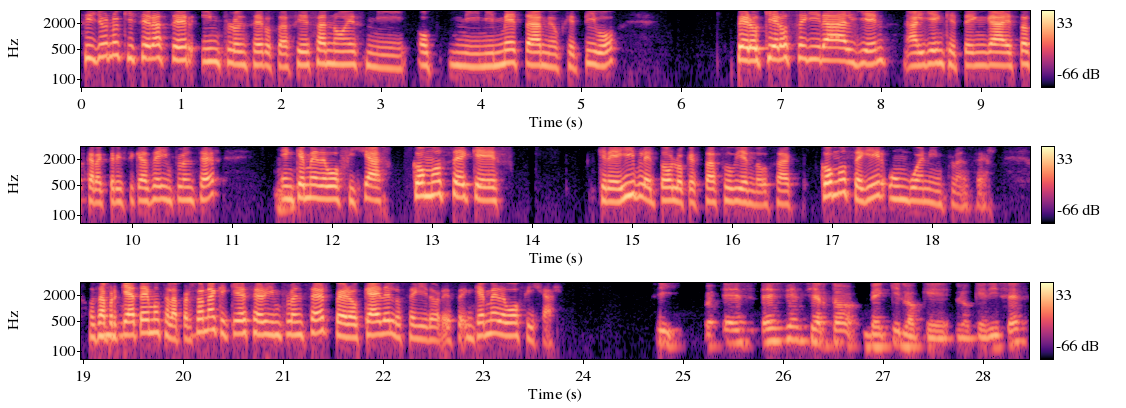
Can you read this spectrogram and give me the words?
si yo no quisiera ser influencer, o sea, si esa no es mi, mi, mi meta, mi objetivo, pero quiero seguir a alguien, alguien que tenga estas características de influencer, ¿en qué me debo fijar? ¿Cómo sé que es creíble todo lo que está subiendo? O sea, ¿cómo seguir un buen influencer? O sea, porque ya tenemos a la persona que quiere ser influencer, pero ¿qué hay de los seguidores? ¿En qué me debo fijar? Sí, es, es bien cierto, Becky, lo que, lo que dices.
